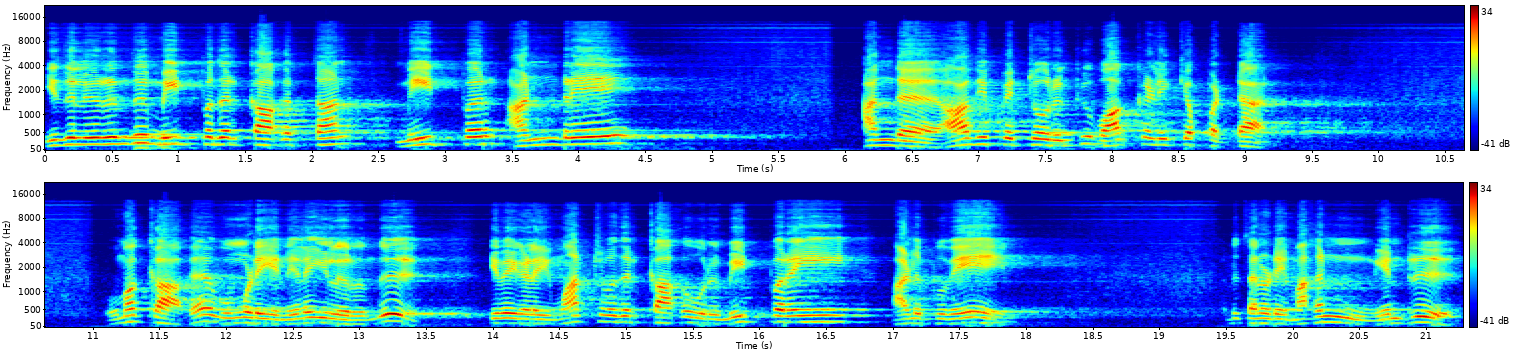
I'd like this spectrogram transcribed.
இதிலிருந்து மீட்பதற்காகத்தான் மீட்பர் அன்றே அந்த ஆதி பெற்றோருக்கு வாக்களிக்கப்பட்டார். உமக்காக உம்முடைய நிலையிலிருந்து இவைகளை மாற்றுவதற்காக ஒரு மீட்பரை அனுப்புவேன் அது தன்னுடைய மகன் என்று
